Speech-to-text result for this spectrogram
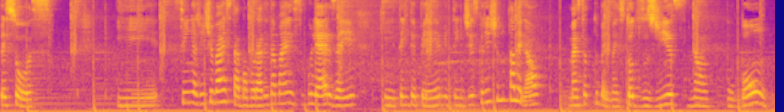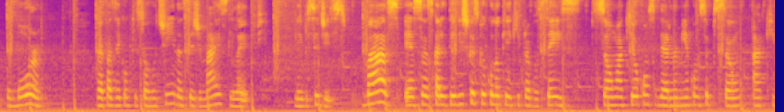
pessoas. E sim, a gente vai estar mal-humorado, ainda mais mulheres aí que tem TPM, tem dias que a gente não tá legal, mas tá tudo bem. Mas todos os dias, não. O bom humor vai fazer com que sua rotina seja mais leve. Lembre-se disso. Mas essas características que eu coloquei aqui para vocês são a que eu considero, na minha concepção, a que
